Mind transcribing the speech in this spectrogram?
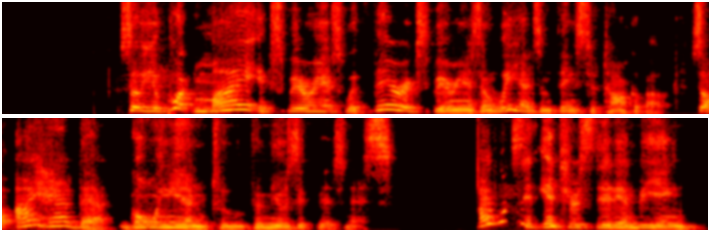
So you put my experience with their experience, and we had some things to talk about. So I had that going into the music business. I wasn't interested in being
